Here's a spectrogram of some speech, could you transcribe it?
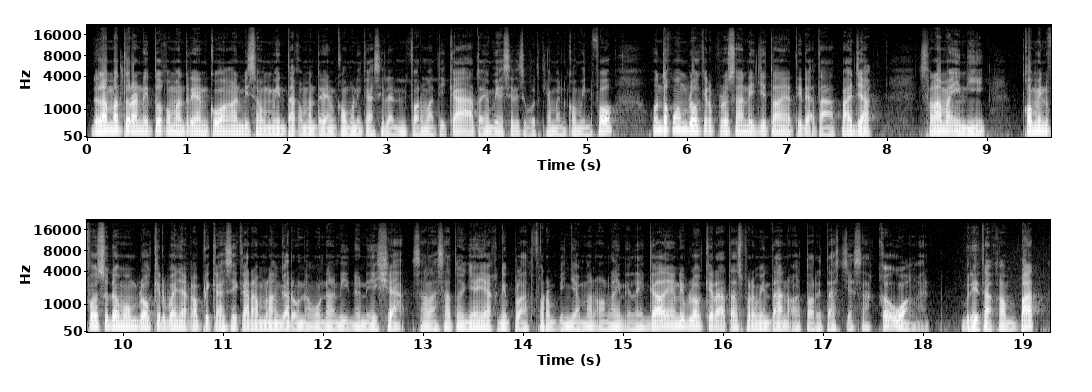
Dalam aturan itu, Kementerian Keuangan bisa meminta Kementerian Komunikasi dan Informatika atau yang biasa disebut Kemenkominfo untuk memblokir perusahaan digital yang tidak taat pajak. Selama ini, Kominfo sudah memblokir banyak aplikasi karena melanggar undang-undang di Indonesia, salah satunya yakni platform pinjaman online ilegal yang diblokir atas permintaan otoritas jasa keuangan. Berita keempat,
